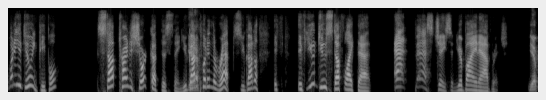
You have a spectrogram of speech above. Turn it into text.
what are you doing, people? Stop trying to shortcut this thing. You got to Yeah. put in the reps. You got to if if you do stuff like that, at best, Jason, you're buying average. Yep.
